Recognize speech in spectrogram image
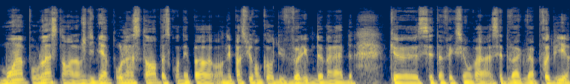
moins pour l'instant. Alors je dis bien pour l'instant parce qu'on n'est pas on n'est pas sûr encore du volume de malades que cette infection va cette vague va produire.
